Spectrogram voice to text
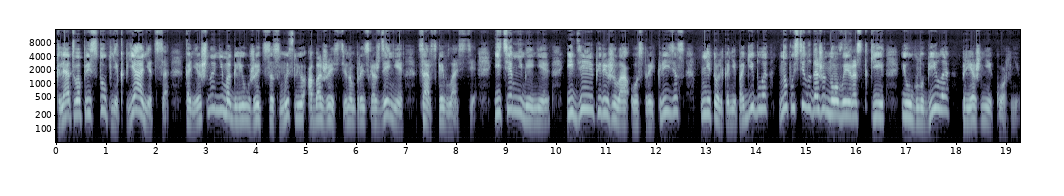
клятва преступник, пьяница, конечно, не могли ужиться с мыслью о божественном происхождении царской власти. И тем не менее, идея пережила острый кризис, не только не погибла, но пустила даже новые ростки и углубила прежние корни.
